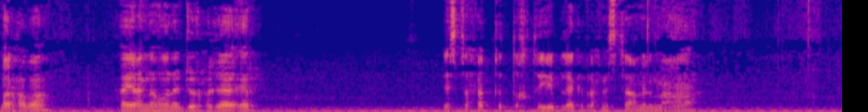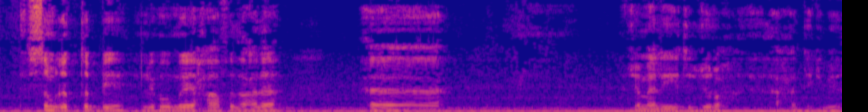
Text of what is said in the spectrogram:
مرحبا. هاي عندنا هنا جرح غائر. يستحق التخطيب لكن راح نستعمل معاه الصمغ الطبي اللي هو يحافظ على آه، جمالية الجرح إلى حد كبير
